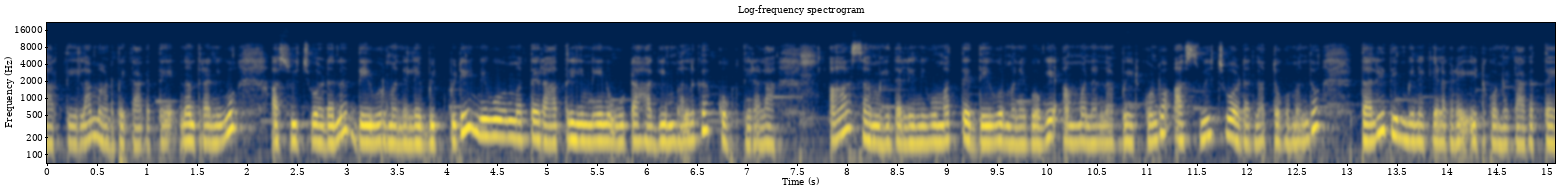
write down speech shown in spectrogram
ಆರತಿ ಎಲ್ಲ ಮಾಡಬೇಕಾಗತ್ತೆ. ನಂತರ ನೀವು ಆ ಸ್ವಿಚ್ ಬೋರ್ಡನ್ನು ದೇವ್ರ ಮನೆಯಲ್ಲೇ ಬಿಟ್ಬಿಡಿ. ನೀವು ಮತ್ತೆ ರಾತ್ರಿ ಇನ್ನೇನು ಊಟ ಆಗಿ ಮಲ್ಗಕ್ಕೆ ಹೋಗ್ತಿರಲ್ಲ, ಆ ಸಮಯದಲ್ಲಿ ನೀವು ಮತ್ತೆ ದೇವ್ರ ಮನೆಗೆ ಹೋಗಿ ಅಮ್ಮನನ್ನು ಬೇಡ್ಕೊಂಡು ಆ ಸ್ವಿಚ್ ಬೋರ್ಡನ್ನು ತೊಗೊಂಬಂದು ತಲೆದಿಂಬಿನ ಕೆಳಗಡೆ ಇಟ್ಕೊಬೇಕಾಗತ್ತೆ.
